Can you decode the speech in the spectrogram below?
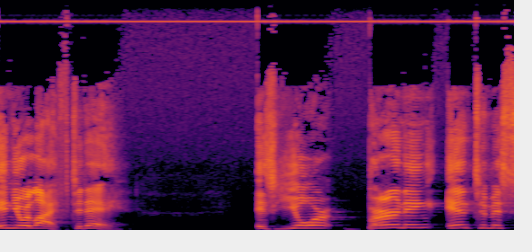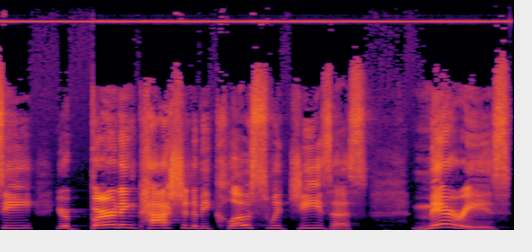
in your life today is your burning intimacy, your burning passion to be close with Jesus marries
